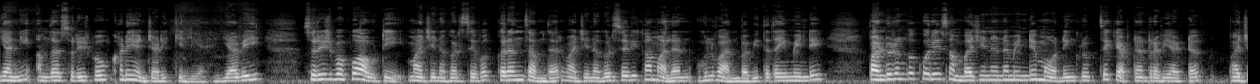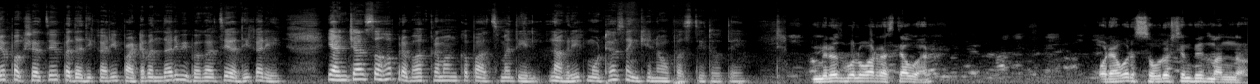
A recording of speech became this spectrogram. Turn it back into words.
यांनी आमदार सुरेशभाऊ खडे यांच्याकडे केली आहे. यावेळी सुरेशबापू आवटी माजी नगरसेवक करण जामदार माजी नगरसेविका मालन हुलवान बबिताताई मेंढे पांडुरंग कोरे संभाजीनंद मेंढे मॉर्निंग ग्रुपचे कॅप्टन रवी अटक भाजप पक्षाचे पदाधिकारी पाटबंधारे विभागाचे अधिकारी यांच्यासह प्रभाग क्रमांक पाचमधील नागरिक मोठ्या संख्येनं उपस्थित होते. मिरज बोलवार रस्त्यावर ओढ्यावर संरक्षण भेद मानणं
